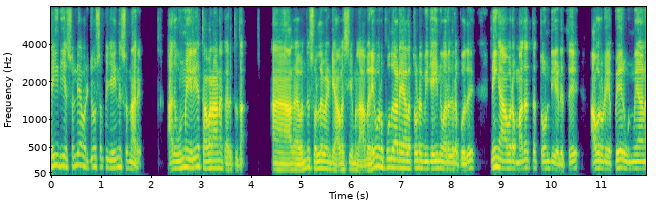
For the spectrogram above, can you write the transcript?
செய்தியை சொல்லி அவர் ஜோசப் விஜய்னு சொன்னாரு. அது உண்மையிலேயே தவறான கருத்து தான். ஆஹ் அதை வந்து சொல்ல வேண்டிய அவசியம் இல்லை. அவரே ஒரு புது அடையாளத்தோட விஜய்னு வருகிற போது நீங்க அவரை மதத்தை தோண்டி எடுத்து அவருடைய பேர் உண்மையான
